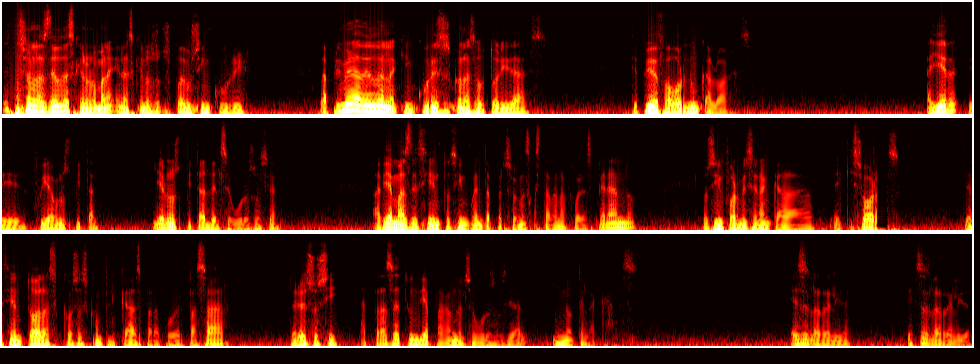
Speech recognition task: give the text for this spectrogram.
Estas son las deudas que normal, en las que nosotros podemos incurrir. La primera deuda en la que incurres es con las autoridades. Te pido de favor, nunca lo hagas. Ayer eh, fui a un hospital y era un hospital del Seguro Social. Había más de 150 personas que estaban afuera esperando. Los informes eran cada X horas. Te hacían todas las cosas complicadas para poder pasar. Pero eso sí, atrásate un día pagando el Seguro Social y no te la acabas. Esa es la realidad. Esa es la realidad.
